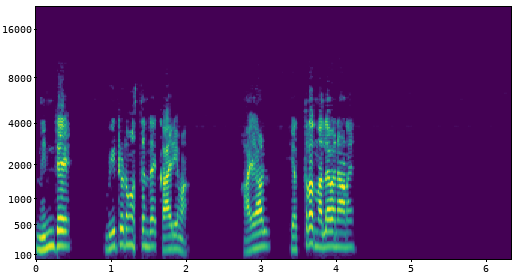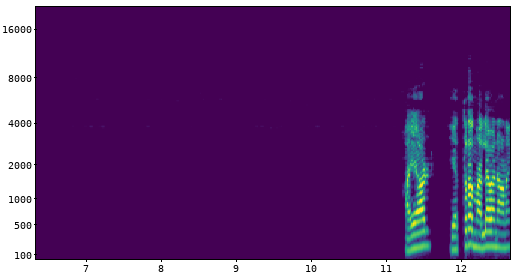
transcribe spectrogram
നിന്റെ വീട്ടുടമസ്ഥന്റെ കാര്യമാ. അയാൾ എത്ര നല്ലവനാണ്? അയാൾ എത്ര നല്ലവനാണ്?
